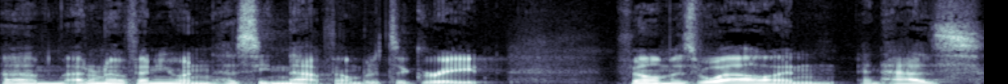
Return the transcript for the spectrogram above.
Um, I don't know if anyone has seen that film, but it's a great film as well, and and has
